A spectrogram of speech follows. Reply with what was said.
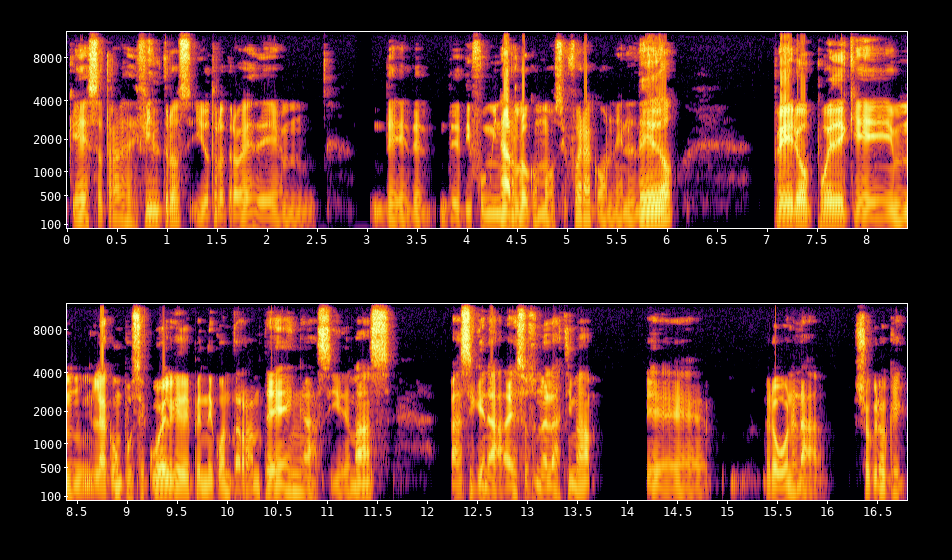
que es a través de filtros y otro a través de, mm, difuminarlo como si fuera con el dedo. Pero puede que mm, la compu se cuelgue, depende cuánta RAM tengas y demás. Así que nada, eso es una lástima. Eh, pero bueno, nada. Yo creo que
